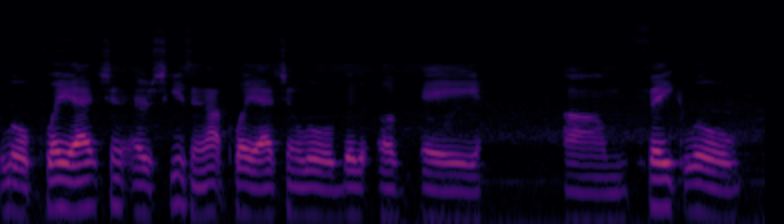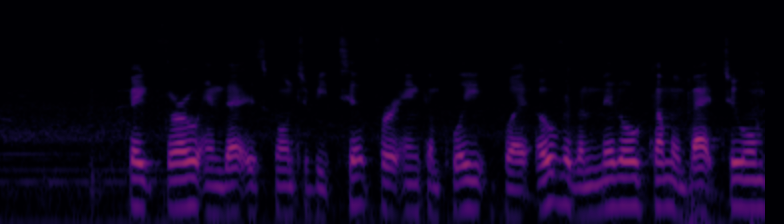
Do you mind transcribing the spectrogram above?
a little play action, or excuse me, not play action, a little bit of a um, fake little fake throw, and that is going to be tipped for incomplete. But over the middle, coming back to him,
